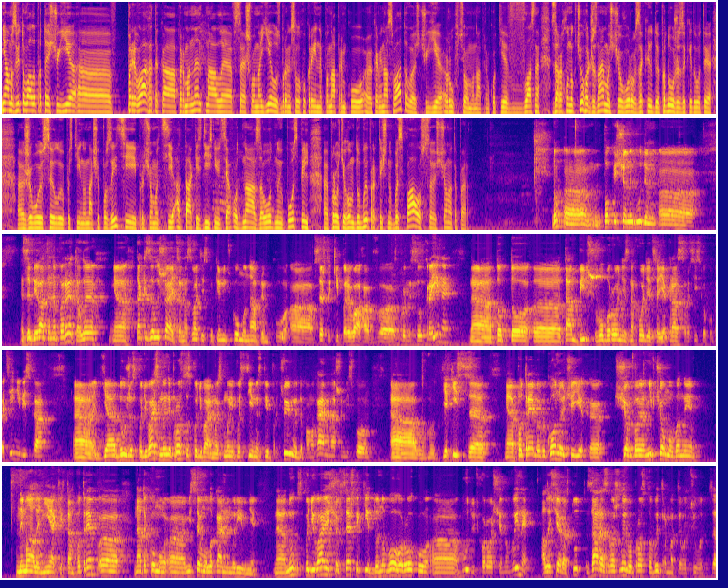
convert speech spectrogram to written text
днями звітували про те, що є е, перевага така перманентна, але все ж вона є у збройних силах України по напрямку е, Каміна Сватова, що є рух в цьому напрямку. От є власне за рахунок чого, адже знаємо, що ворог закидує, продовжує закидувати е, живою силою постійно наші позиції. Причому ці атаки здійснюються одна за одною поспіль е, протягом доби, практично без пауз. Що на тепер? Ну е, поки що не будемо е, забігати наперед, але е, так і залишається на Сватівсько-Кремінському напрямку. Е, все ж таки перевага в е, збройних сил України. Тобто там більш в обороні знаходяться якраз російсько-окупаційні війська. Я дуже сподіваюся, ми не просто сподіваємось, ми постійно співпрацюємо і допомагаємо нашим військовим. Якісь потреби виконуючи їх, щоб ні в чому вони не мали ніяких там потреб е, на такому е, місцевому локальному рівні. Е, ну, сподіваюся, що все ж таки до нового року будуть хороші новини. Але ще раз тут зараз важливо просто витримати оцю от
